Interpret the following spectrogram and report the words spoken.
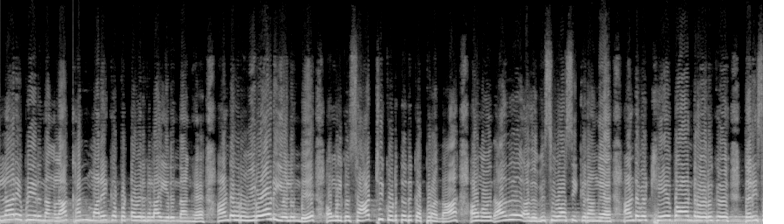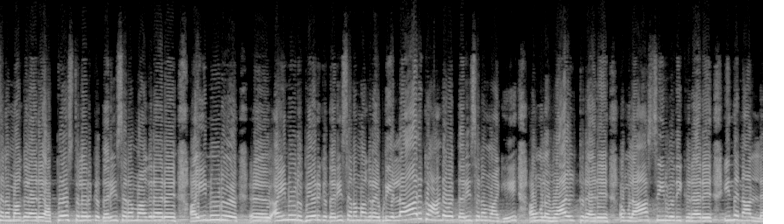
எல்லாரும் எப்படி இருந்தாங்களா? கண் மறைக்கப்பட்டவர்களா இருந்தாங்க. ஆண்டவர் உயிரோடு எழுந்து அவங்களுக்கு சாட்சி கொடுத்ததுக்கு அப்புறம் தான் அவங்க வந்து அது அதை விசுவாசிக்கிறாங்க. ஆண்டவர் கேபான்றவருக்கு தரிசனமாகிறாரு. அப்போஸ்தலருக்கு தரிசனமாகிறாரு. ஐநூறு ஐநூறு பேருக்கு தரிசனமாகிறார். இப்படி எல்லாருக்கும் ஆண்டவர் தரிசனமாகி அவங்கள வாழ்த்துறாரு அவங்கள ஆசீர்வதிக்கிறாரு. இந்த நாளில்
